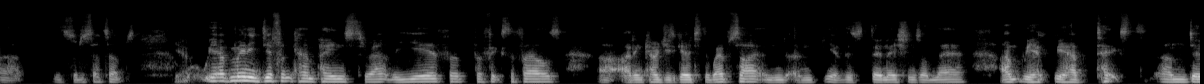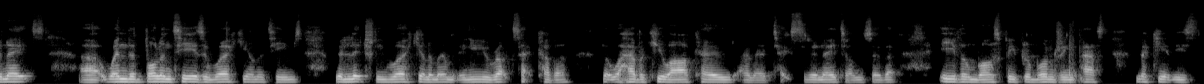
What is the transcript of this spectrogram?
uh, uh, the sort of setups. Yeah. We have many different campaigns throughout the year for, for Fix the Fells. Uh, I'd encourage you to go to the website and, and you know there's donations on there. Um, we have, we have text um, donates. Uh, when the volunteers are working on the teams, we're literally working on a moment a new rucksack cover that will have a QR code and a text to donate on, so that even whilst people are wandering past, looking at these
